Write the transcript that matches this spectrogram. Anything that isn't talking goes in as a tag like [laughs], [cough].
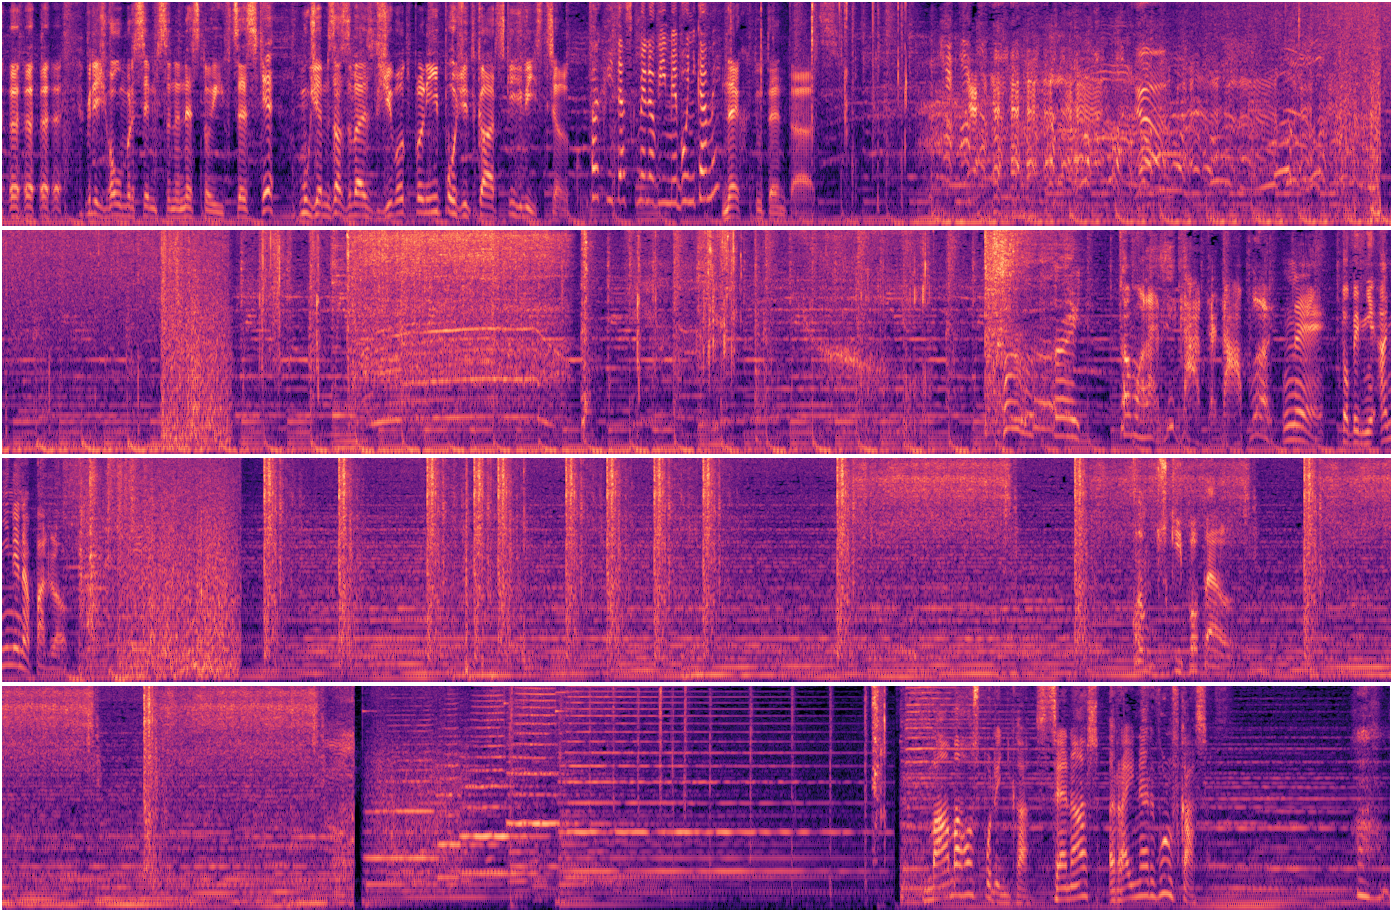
[laughs] Když Homer Simpson nestojí v cestě, můžem zazvést život plný požitkářských výstřelků. Fachita s kmenovými buňkami? Nech tu ten tác. Tomuhle říkáte nápoj? Ne, to by mě ani nenapadlo. Konský popel. Máma hospodyňka. Scénář Rainer Wolfkas. Oh,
